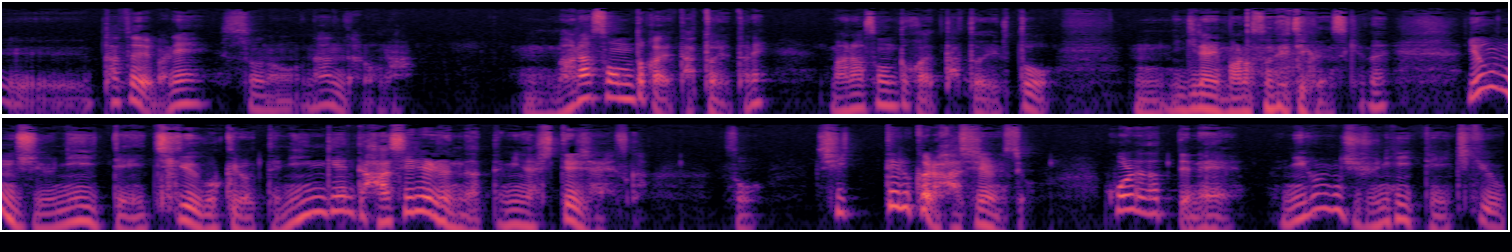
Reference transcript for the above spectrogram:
例えばね、その、なんだろうな、マラソンとかで例えるとね、マラソンとかで例えると、うん、いきなりマラソン出てくるんですけどね、42.195キロって人間って走れるんだってみんな知ってるじゃないですか。そう。知ってるから走れるんですよ。これだってね、42.195キロ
